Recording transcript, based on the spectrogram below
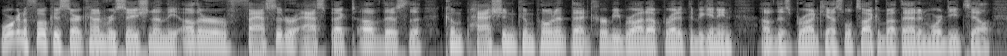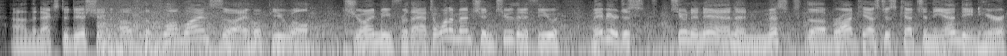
We're going to focus our conversation on the other facet or aspect of this, the compassion component that Kirby brought up right at the beginning of this broadcast. We'll talk about that in more detail on the next edition of the Plumb Line. So I hope you will join me for that. I want to mention too that if you maybe are just tuning in and missed the broadcast, just catching the ending here,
